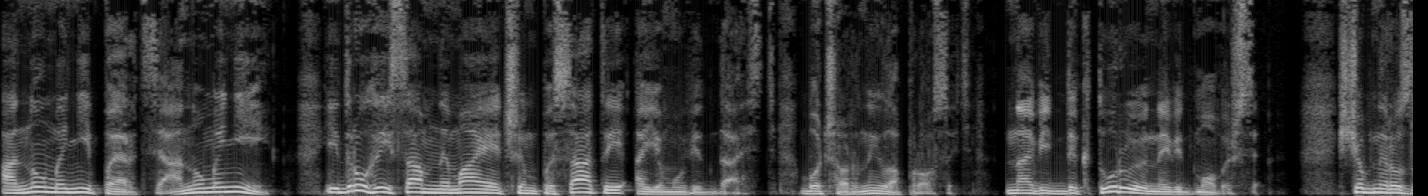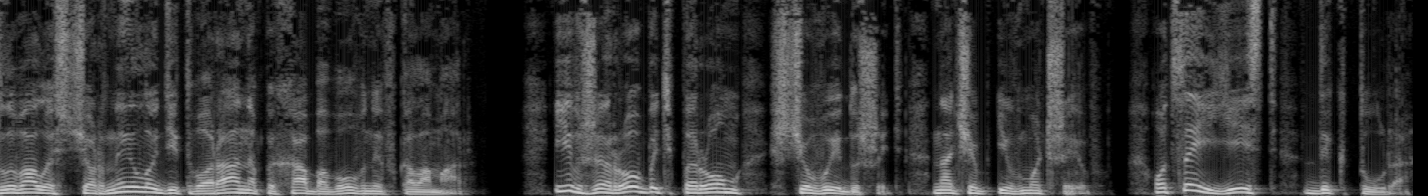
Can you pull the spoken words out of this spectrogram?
ану мені перця, ану мені. І другий сам не має чим писати, а йому віддасть, бо чорнила просить. Навіть диктурою не відмовишся. Щоб не розливалось чорнило, дітвора напиха бавовни в каламар. І вже робить пером, що видушить, наче б і вмочив. Оце і єсть диктура.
